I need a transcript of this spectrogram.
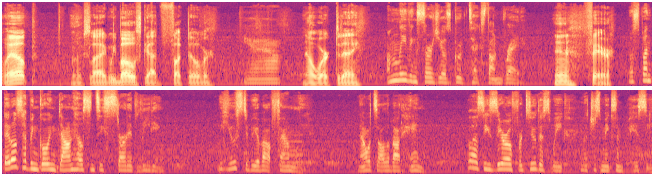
Well, looks like we both got fucked over. Yeah. No work today. I'm leaving Sergio's group text on red. Eh, fair. Los Panteros have been going downhill since he started leading. We used to be about family. Now it's all about him. Plus, he's zero for two this week. That just makes him pissy.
